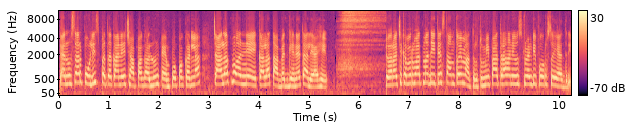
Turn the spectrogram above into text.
त्यानुसार पोलीस पथकाने छापा घालून टेम्पो पकडला. चालक व अन्य एकाला ताब्यात घेण्यात आले आहे. शहराची खबर बातमध्ये इथेच थांबतोय मात्र तुम्ही पात्र हा न्यूज ट्वेंटी फोर सह्याद्री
